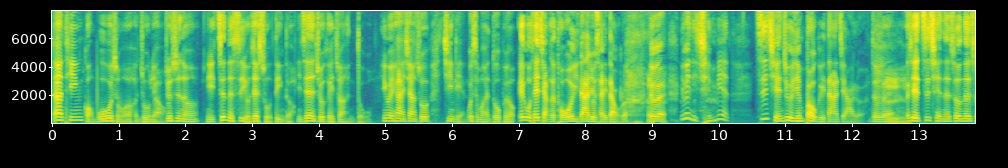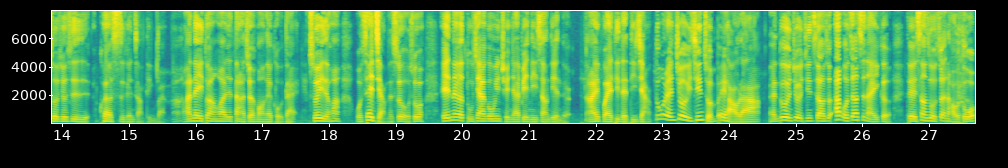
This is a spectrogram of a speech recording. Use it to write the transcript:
大家听广播为什么很重要？就是呢，你真的是有在锁定的，你真的就可以赚很多。因为看像说今年为什么很多朋友，哎、欸，我才讲个头而已，大家就猜到了，对不对？因为你前面。之前就已经报给大家了，对不对？而且之前的时候，那时候就是快要四根涨停板嘛，啊，那一段的话就大赚放在口袋。所以的话，我在讲的时候，我说，哎，那个独家供应全家便利商店的 RFID 的低价，多人就已经准备好啦，很多人就已经知道说，啊，我知道是哪一个。对，上次我赚了好多，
